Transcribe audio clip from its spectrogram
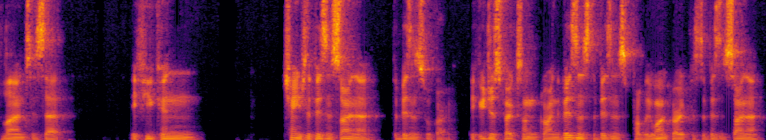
learned is that if you can change the business owner, the business will grow. If you just focus on growing the business, the business probably won't grow because the business owner,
